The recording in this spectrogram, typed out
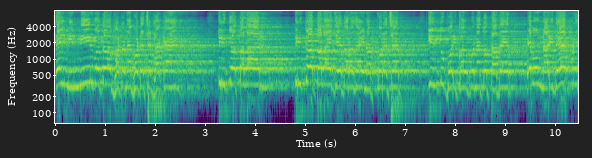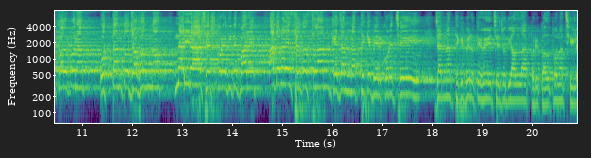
এই মিন্নির মতো ঘটনা ঘটেছে ঢাকায়। তৃতীয় তলার, তৃতীয় তলায় যে দরজায় নক করেছে, কিন্তু পরিকল্পনা তো তাদের এবং নারীদের পরিকল্পনা অত্যন্ত জঘন্য। নারীরা শেষ করে দিতে পারে। আদম আলাইসালামকে জান্নাত থেকে বের করেছে। জান্নাত থেকে বেরোতে হয়েছে যদি আল্লাহর পরিকল্পনা ছিল।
